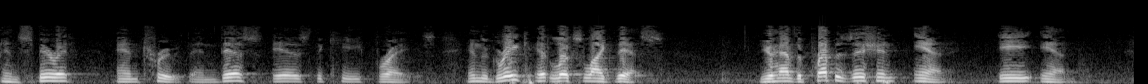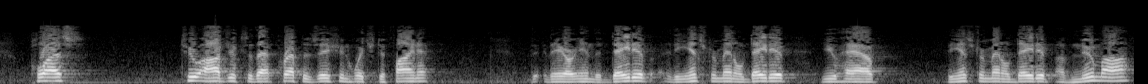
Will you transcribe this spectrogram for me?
in spirit and truth. And this is the key phrase. In the Greek, it looks like this. You have the preposition in, E-N, plus two objects of that preposition which define it. They are in the dative, the instrumental dative. You have the instrumental dative of pneuma,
